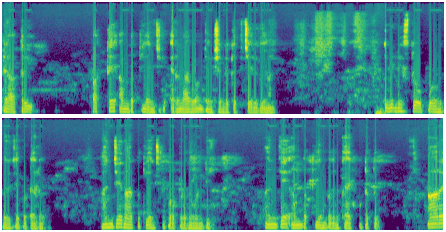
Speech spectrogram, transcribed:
രാത്രി പത്ത് അമ്പത്തി അഞ്ചിന് എറണാകുളം ജംഗ്ഷനിലേക്ക് എത്തിച്ചേരുകയാണ്. ഇതിന്റെ സ്റ്റോപ്പുകൾ പരിചയപ്പെട്ടാലും? അഞ്ച് നാൽപ്പത്തി അഞ്ചിന് പുറപ്പെടുന്ന വണ്ടി അഞ്ച് അമ്പത്തി ഒമ്പതിന് കയക്കൂട്ടത്തും ആറ്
